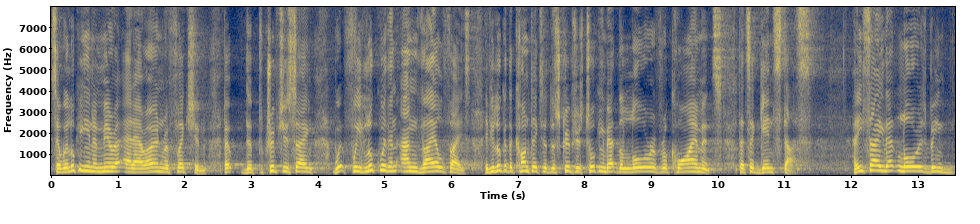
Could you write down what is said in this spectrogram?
So we're looking in a mirror at our own reflection. But the scripture is saying if we look with an unveiled face, if you look at the context of the scripture, it's talking about the law of requirements that's against us. He's saying that law has been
